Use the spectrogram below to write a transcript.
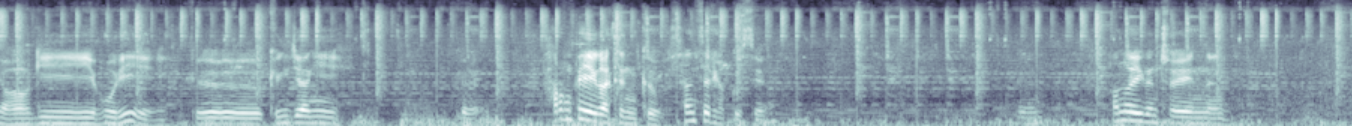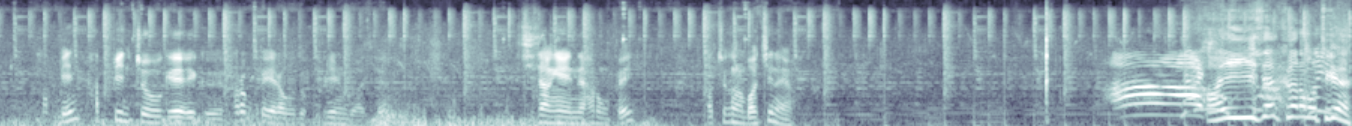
여기 홀이 그 굉장히 그 하롱페이 같은 그 산세를 갖고 있어요. 하노이 근처에 있는 핫빈? 핫빈 쪽의 그 하롱페이라고도 불리는 것 같아요. 지상에 있는 하롱페이. 어쨌거나 멋지네요. 아이 생크 하면 어떡해.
